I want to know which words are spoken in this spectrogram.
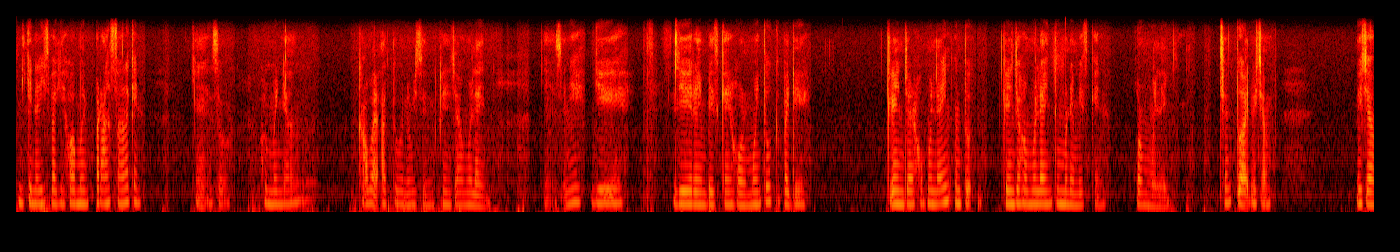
Dikenali sebagai hormon perangsang lah kan Okay, so Hormon yang Kawal atur rembesan kelenjar hormon lain Okay, so ni Dia Dia rembeskan hormon tu kepada kelenjar hormon lain untuk kelenjar hormon lain tu merembeskan hormon lagi. Macam tu ada macam macam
